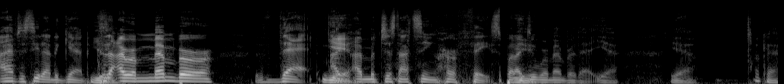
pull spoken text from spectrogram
I have to see that again because Yeah. I remember that. Yeah. I, I'm just not seeing her face, but I do remember that. Yeah, yeah. Okay.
